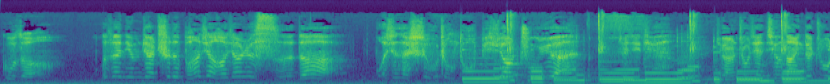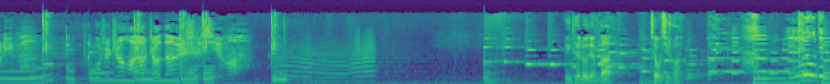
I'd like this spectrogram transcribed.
顾总，我在你们家吃的螃蟹好像是死的，我现在食物中毒，必须要住院。这几天就让周建清当你的助理吧，他不是正好要找单位实习吗？明天六点半叫我起床。六点。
